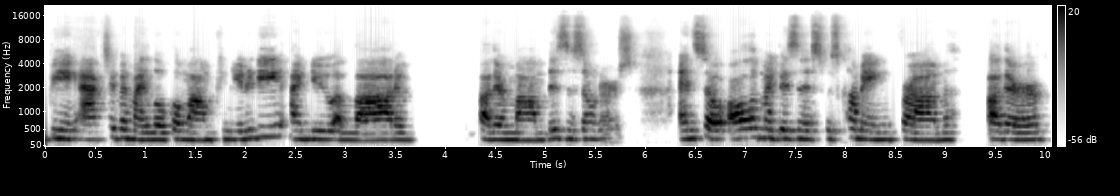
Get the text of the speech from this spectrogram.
being active in my local mom community, I knew a lot of other mom business owners. And so all of my business was coming from other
